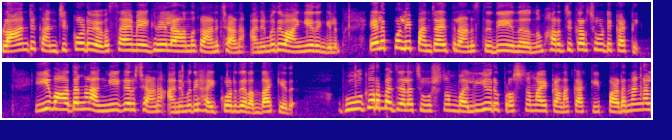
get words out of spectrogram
പ്ലാന്റ് കഞ്ചിക്കോട് വ്യവസായ മേഖലയിലാണെന്ന് കാണിച്ചാണ് അനുമതി വാങ്ങിയതെങ്കിലും എലപ്പള്ളി പഞ്ചായത്തിലാണ് സ്ഥിതി ചെയ്യുന്നതെന്നും ഹർജിക്കാർ ചൂണ്ടിക്കാട്ടി. ഈ വാദങ്ങൾ അംഗീകരിച്ചാണ് അനുമതി ഹൈക്കോടതി റദ്ദാക്കിയത്. ഭൂഗർഭജല ചൂഷണം വലിയൊരു പ്രശ്നമായി കണക്കാക്കി പഠനങ്ങൾ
